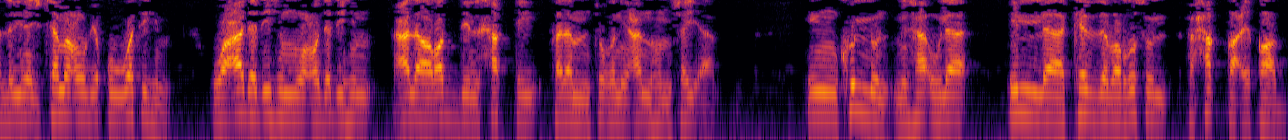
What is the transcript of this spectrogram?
الذين اجتمعوا بقوتهم وعددهم وعددهم على رد الحق فلم تغن عنهم شيئا. إن كل من هؤلاء إلا كذب الرسل فحق عقاب.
